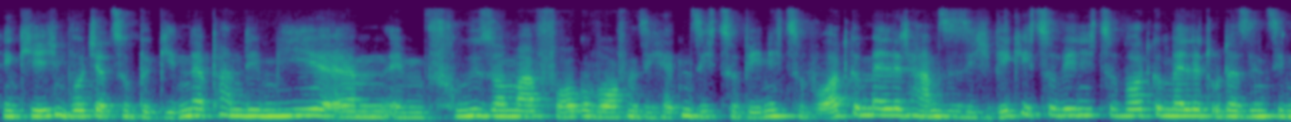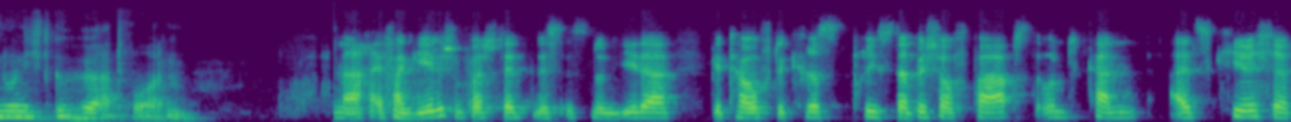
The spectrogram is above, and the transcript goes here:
Den Kirchen wurde ja zu Beginn der Pandemie ähm, im Frühsommer vorgeworfen, sie hätten sich zu wenig zu Wort gemeldet. Haben sie sich wirklich zu wenig zu Wort gemeldet oder sind sie nur nicht gehört worden? Nach evangelischem Verständnis ist nun jeder getaufte Christ, Priester, Bischof, Papst und kann als Kirche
